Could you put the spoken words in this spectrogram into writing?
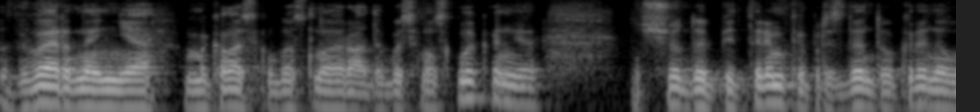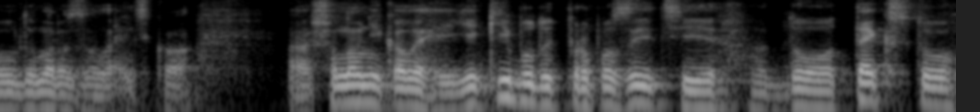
звернення Миколаївської обласної ради восьмого скликання щодо підтримки президента України Володимира Зеленського. Е, Шановні колеги, які будуть пропозиції до тексту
